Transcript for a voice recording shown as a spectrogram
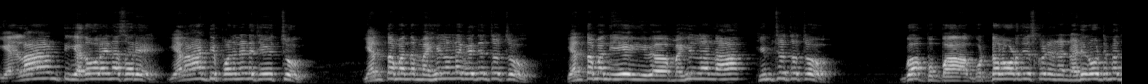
ఎలాంటి ఎదవలైనా సరే ఎలాంటి పనులైనా చేయొచ్చు. ఎంతమంది మహిళలన్నా వేధించవచ్చు ఎంతమంది ఏ మహిళలన్నా హింసించవచ్చు గుడ్డలోడ తీసుకొని నడి రోడ్డు మీద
